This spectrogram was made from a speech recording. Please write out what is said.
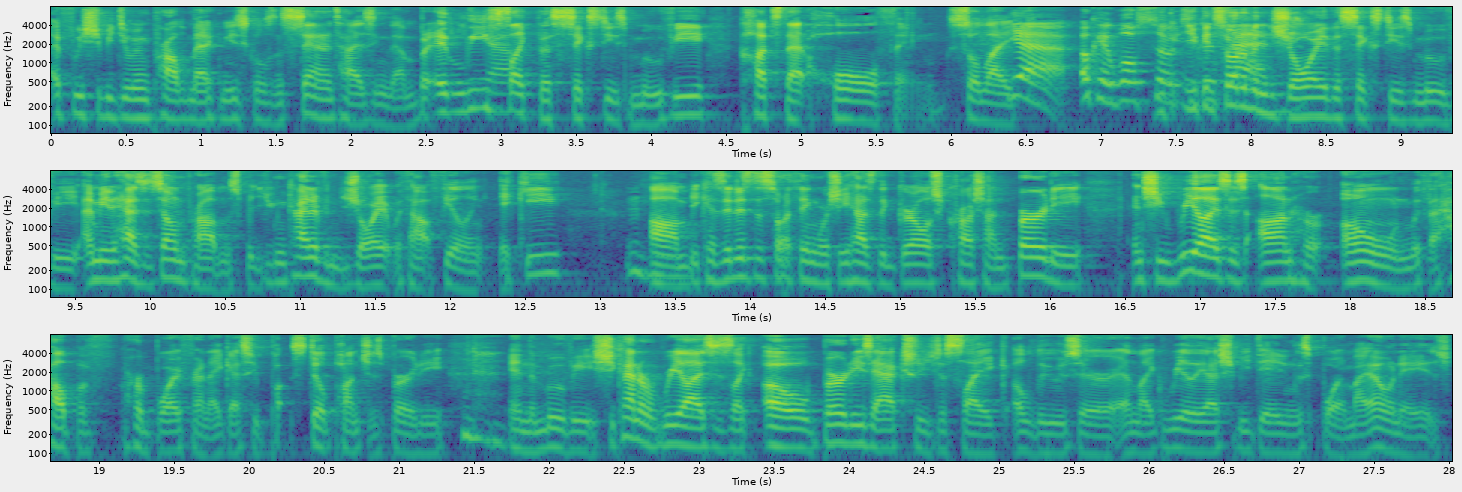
if we should be doing problematic musicals and sanitizing them, but at least Yeah. like the '60s movie cuts that whole thing. So like yeah okay well so you, you can sort of enjoy the 60s movie i mean it has its own problems but you can kind of enjoy it without feeling icky Mm-hmm. um, because it is the sort of thing where she has the girlish crush on birdie and she realizes on her own with the help of her boyfriend i guess who pu- still punches birdie in the movie she kind of realizes like oh birdie's actually just like a loser and like really i should be dating this boy my own age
